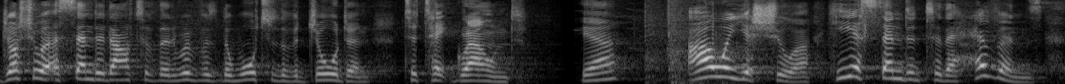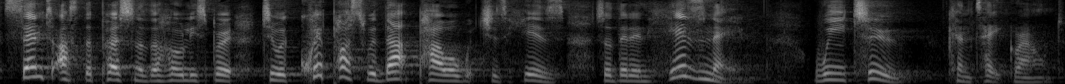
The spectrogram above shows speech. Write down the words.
Joshua ascended out of the rivers, the waters of the Jordan to take ground. Yeah? Our Yeshua, he ascended to the heavens, sent us the person of the Holy Spirit to equip us with that power which is his, so that in his name we too can take ground.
